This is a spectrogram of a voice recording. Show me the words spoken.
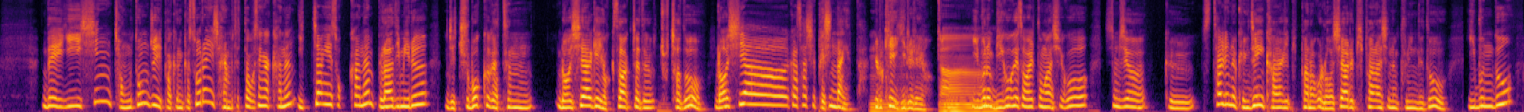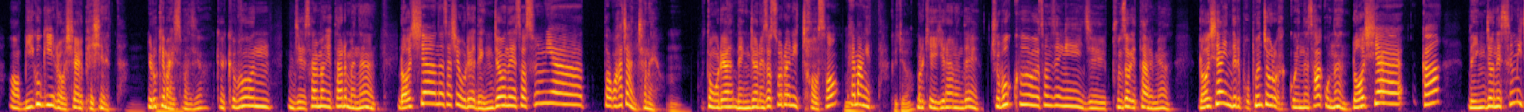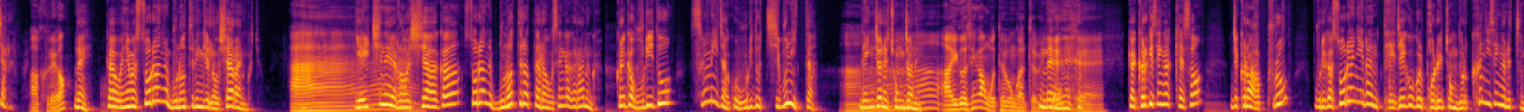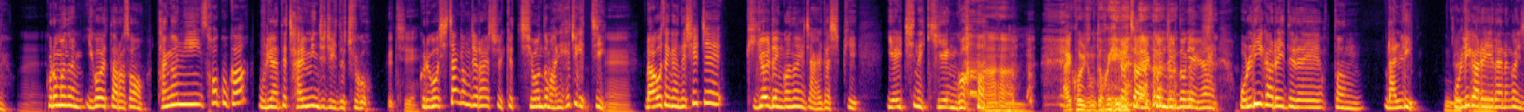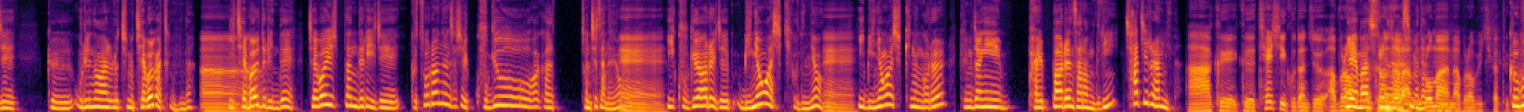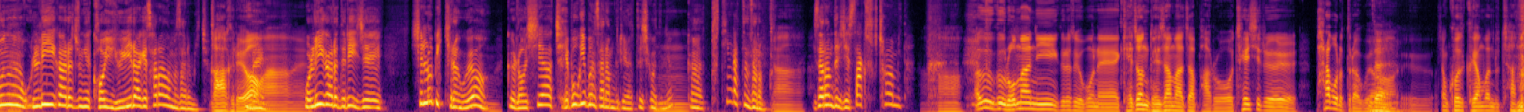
근데 이 신정통주의파 그러니까 소련이 잘못했다고 생각하는 입장에 속하는 블라디미르 이제 주보크 같은 러시아계 역사학자들조차도 러시아가 사실 배신당했다 이렇게 음. 얘기를 해요. 아. 이분은 미국에서 활동하시고 심지어 그 스탈린을 굉장히 강하게 비판하고 러시아를 비판하시는 분인데도 이분도 어, 미국이 러시아를 배신했다. 이렇게 음. 말씀하세요. 그러니까 그분 이제 설명에 따르면은 러시아는 사실 우리가 냉전에서 승리했다고 하지 않잖아요. 음. 보통 우리가 냉전에서 소련이 져서 음. 패망했다. 그죠? 뭐 이렇게 얘기를 하는데 주보크 선생의 이제 분석에 따르면 러시아인들이 보편적으로 갖고 있는 사고는 러시아 가 냉전의 승리자라는 거예요. 아 그래요? 네. 그러니까 왜냐하면 소련을 무너뜨린 게 러시아라는 거죠. 아. 옐친의 러시아가 소련을 무너뜨렸다라고 생각을 하는 거예요. 그러니까 우리도 승리자고 우리도 지분이 있다. 아. 냉전의 종전에. 아 이건 생각 못 해본 관점인데. 네. 예. 그러니까 그렇게 생각해서 이제 그럼 앞으로 우리가 소련이라는 대제국을 버릴 정도로 큰 희생을 했잖아요. 네. 그러면은 이거에 따라서 당연히 서구가 우리한테 자유민주주의도 주고 그치. 그리고 시장 경제를 할 수 있게 지원도 많이 해주겠지라고 예. 생각했는데 실제 귀결된 거는 이제 알다시피 옐친의 기행과 아, 음. 알코올 중독에 의한. 그렇죠 알코올 중독에 의한 올리가르들의 어떤 난립 그러니까 올리가르라는 건 이제 그 우리나라로 치면 재벌 같은 겁니다. 아. 이 재벌들인데 재벌 집단들이 이제 그 소련은 사실 국유화가 전체잖아요. 예. 이 국유화를 이제 민영화 시키거든요. 예. 이 민영화 시키는 거를 굉장히 발 빠른 사람들이 차지를 합니다. 아 그 그 첼시 구단주 아브라 네, 맞습니다. 그런 사람 맞습니다. 로만 아브라비치 같은 그분은 그런, 올리가르 중에 거의 유일하게 살아남은 사람이죠. 네. 아 그래요? 네. 아, 예. 올리가르들이 이제 실로비키라고요. 음. 그 러시아 제복 입은 사람들이라는 뜻이거든요. 음. 그러니까 푸틴 같은 사람. 아, 이 사람들이 이제 싹 숙청합니다. 아, 아, 그, 그 로만이 그래서 요번에 개전되자마자 바로 첼시를 팔아버렸더라고요. 네. 그, 참, 그, 그 양반도 참.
